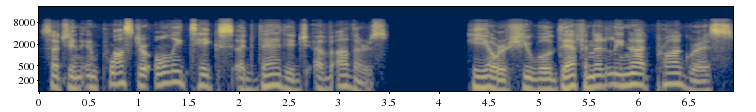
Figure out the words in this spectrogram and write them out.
Such an impostor only takes advantage of others. He or she will definitely not progress.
